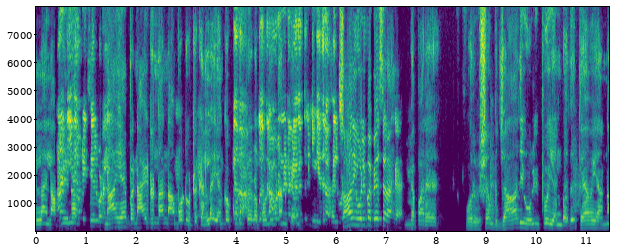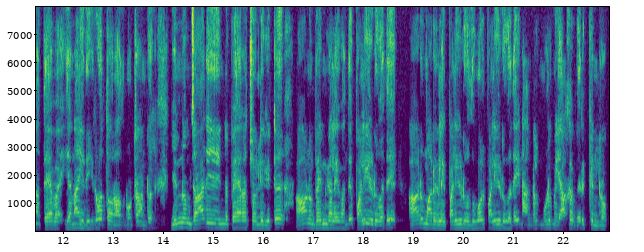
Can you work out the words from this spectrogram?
எல்லாம் இல்ல அப்படி செயல்படல. நான் ஏன் இப்ப நாயுடு தான் நான் போட்டுக்கிட்டு இருக்கேன்ல எங்க குடி பேரை முன்னேற்ற போட்டு நீங்க எதிராக செயல்பட சாதி ஒழிப்பா பேசுறாங்க. இங்க பாரு ஒரு விஷயம் ஜாதி ஒழிப்பு என்பது தேவையானா தேவை. ஏன்னா இது இருபத்தோராவது நூற்றாண்டு. இன்னும் ஜாதின்னு பெயரை சொல்லிக்கிட்டு ஆணும் பெண்களை வந்து பலியிடுவது ஆடு மாடுகளை பலியிடுவது போல் பலியிடுவதை நாங்கள் முழுமையாக வெறுக்கின்றோம்.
